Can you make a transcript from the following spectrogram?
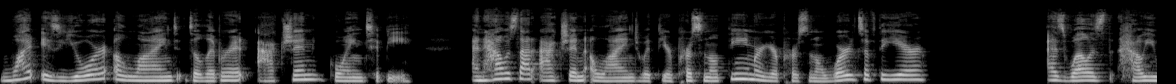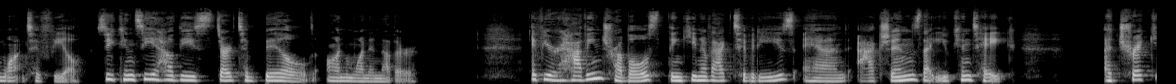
What is your aligned, deliberate action going to be? And how is that action aligned with your personal theme or your personal words of the year? As well as how you want to feel. So you can see how these start to build on one another. If you're having troubles thinking of activities and actions that you can take, a trick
